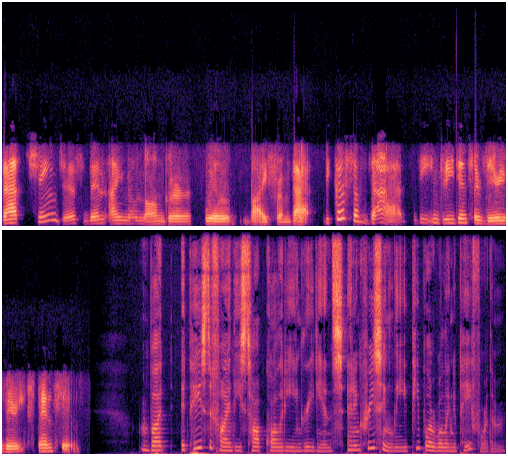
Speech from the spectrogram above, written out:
that changes, then I no longer will buy from that because of that, the ingredients are very, very expensive. But it pays to find these top quality ingredients, and increasingly, people are willing to pay for them.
